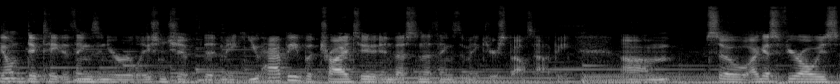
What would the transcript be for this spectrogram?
don't dictate the things in your relationship that make you happy, but try to invest in the things that make your spouse happy. Um, so I guess if you're always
